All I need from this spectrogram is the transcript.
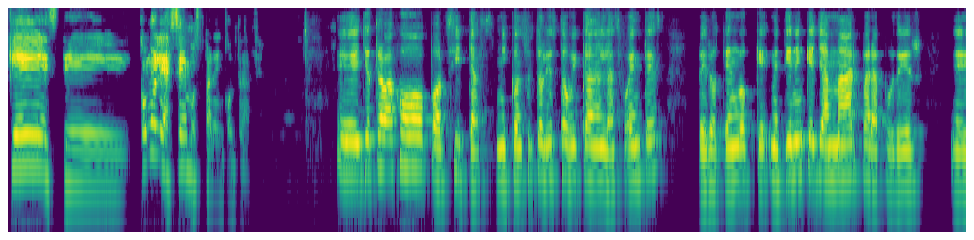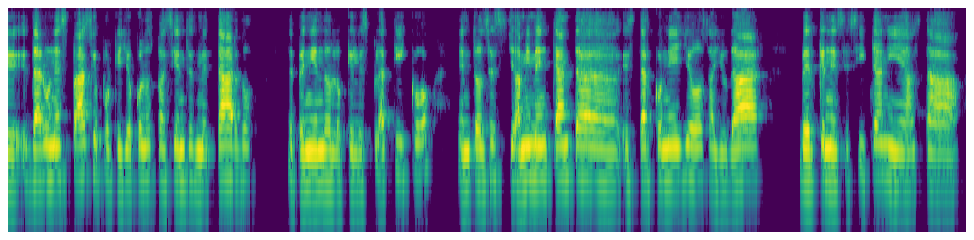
¿Qué, este, cómo le hacemos para encontrarla? Eh, yo trabajo por citas. Mi consultorio está ubicado en Las Fuentes, pero tengo que, me tienen que llamar para poder eh, dar un espacio porque yo con los pacientes me tardo, dependiendo de lo que les platico. Entonces, a mí me encanta estar con ellos, ayudar, ver qué necesitan y hasta,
